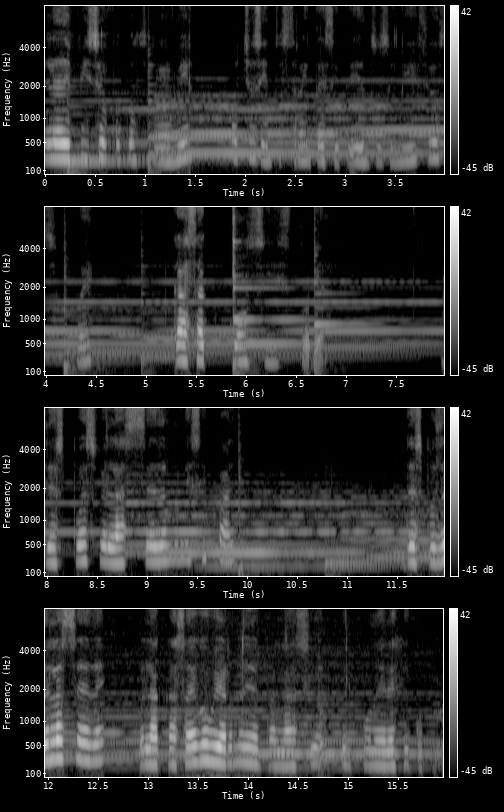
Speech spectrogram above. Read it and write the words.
El edificio fue construido en 1837 y en sus inicios fue casa consistorial. Después fue la sede municipal. Después de la sede fue la casa de gobierno y el palacio del poder ejecutivo.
